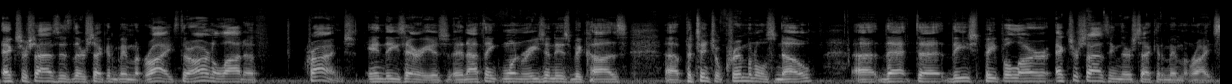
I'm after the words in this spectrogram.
exercises their Second Amendment rights, there aren't a lot of crimes in these areas. And I think one reason is because uh, potential criminals know uh, that uh, these people are exercising their Second Amendment rights.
